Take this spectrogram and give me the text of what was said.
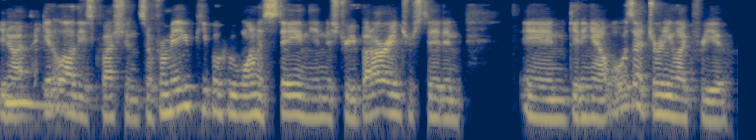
you know?" Mm-hmm. I, I get a lot of these questions. So for maybe people who want to stay in the industry but are interested in in getting out, what was that journey like for you?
